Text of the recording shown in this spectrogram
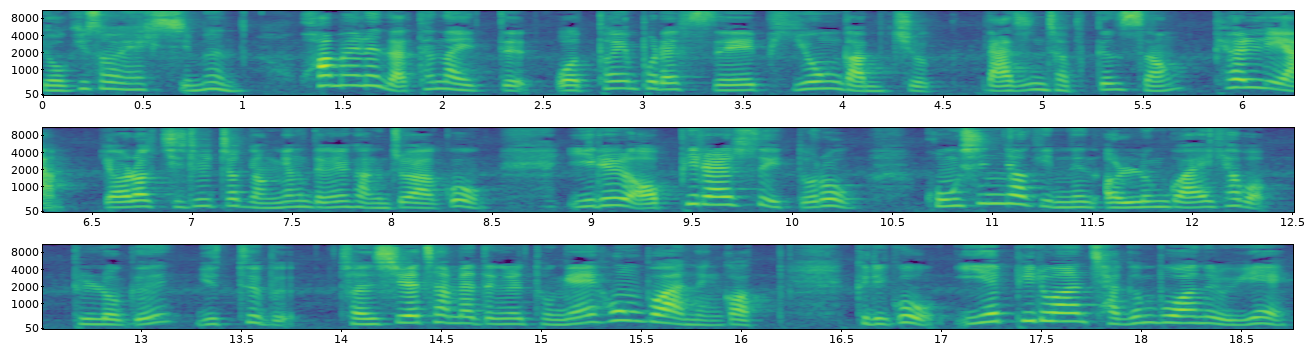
여기서의 핵심은 화면에 나타나 있듯 워터인포랩스의 비용 감축, 낮은 접근성, 편리함, 여러 기술적 역량 등을 강조하고 이를 어필할 수 있도록 공신력 있는 언론과의 협업, 블로그, 유튜브, 전시회 참여 등을 통해 홍보하는 것, 그리고 이에 필요한 자금 보완을 위해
